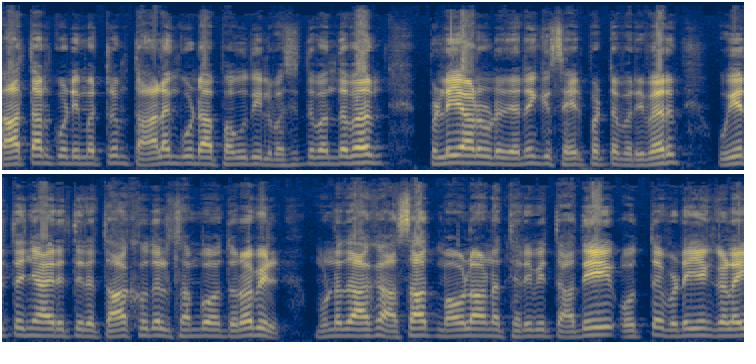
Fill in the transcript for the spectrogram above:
காத்தான்குடி மற்றும் தாளங்குடா பகுதியில் வசித்து வந்தவர் பிள்ளையானோடு நெருங்கி செயற்பட்டவர் இவர். உயிர்த்த ஞாயிறு தின தாக்குதல் சம்பவம் தொடர்பில் முன்னதாக அசாத் மௌலானா தெரிவித்த அதே ஒத்த விடயங்களை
